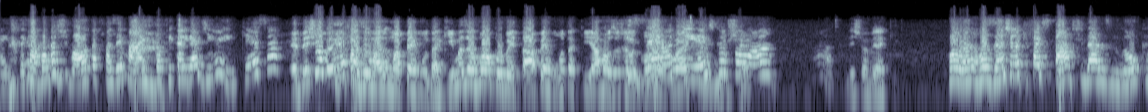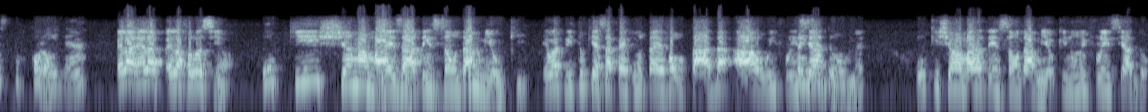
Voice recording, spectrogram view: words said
É daqui a pouco a gente volta a fazer mais, então fica ligadinho aí. Porque essa... É, deixa eu, eu ia fazer uma, uma pergunta aqui, mas eu vou aproveitar a pergunta que a Rosângela colocou aqui. É isso que eu falar. Ah. Deixa eu ver aqui. Rosângela, que faz parte das loucas por corrida. Né? Ela, ela, ela falou assim: ó, o que chama mais a atenção da Milk? Eu acredito que essa pergunta é voltada ao influenciador, influenciador. né? O que chama mais a atenção da Milk num influenciador?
